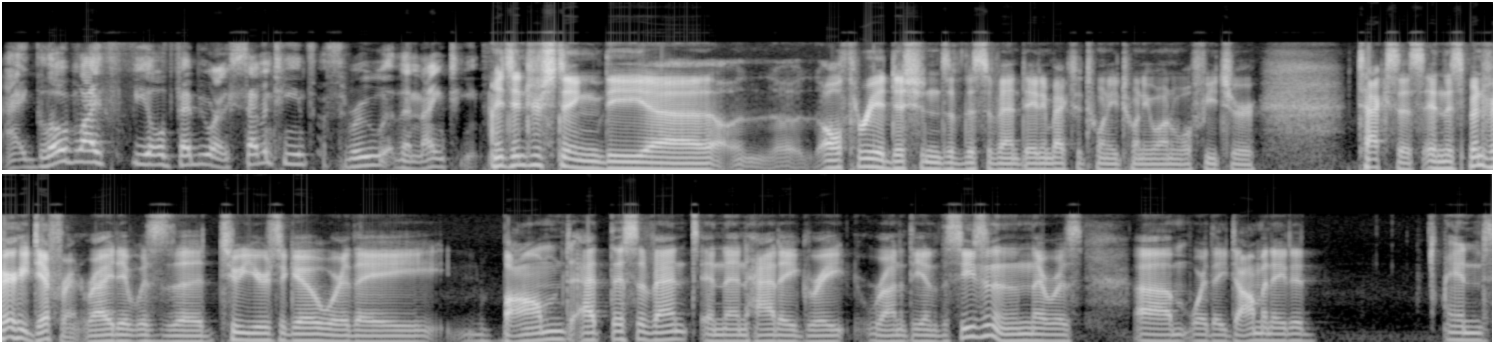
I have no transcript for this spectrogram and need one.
at Globe Life Field February 17th through the 19th. It's interesting. The uh, all three three editions of this event dating back to 2021 will feature Texas, and it's been very different, right? It was the two years ago where they bombed at this event and then had a great run at the end of the season, and then there was um, where they dominated and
